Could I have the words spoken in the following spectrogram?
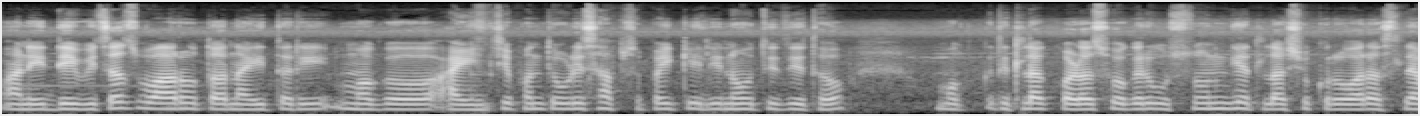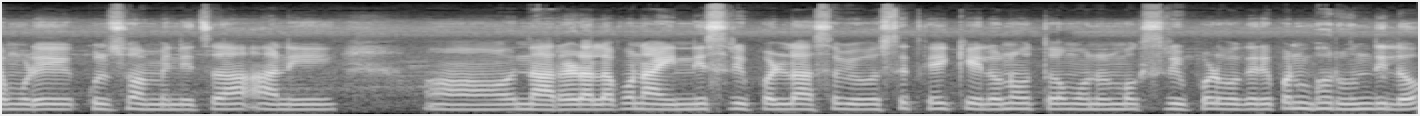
आणि देवीचाच वार होता नाहीतरी मग आईंची पण तेवढी साफसफाई केली नव्हती तिथं. मग तिथला कळस वगैरे उचलून घेतला शुक्रवार असल्यामुळे कुलस्वामिनीचा आणि नारळाला पण आईंनी श्रीफळला असं व्यवस्थित काही केलं नव्हतं. म्हणून मग श्रीफळ वगैरे पण भरून दिलं.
